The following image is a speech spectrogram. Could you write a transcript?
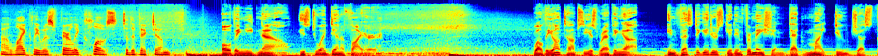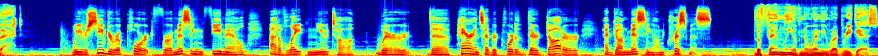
uh, likely was fairly close to the victim. All they need now is to identify her. While the autopsy is wrapping up, investigators get information that might do just that. We received a report for a missing female out of Layton, Utah, where the parents had reported their daughter had gone missing on Christmas. The family of Noemi Rodriguez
